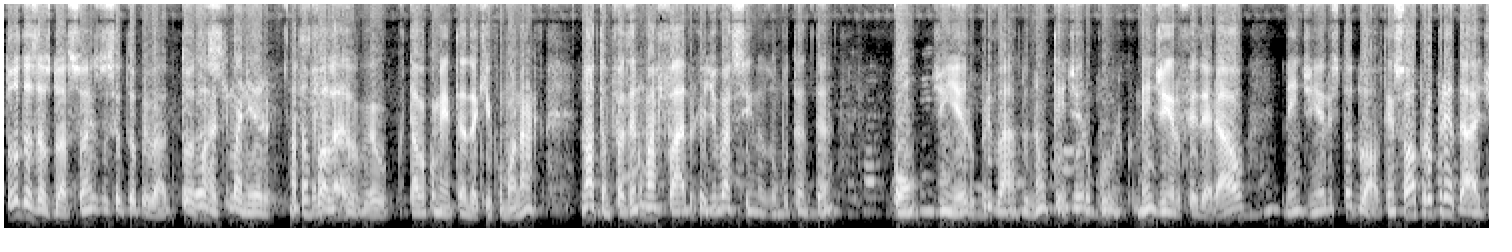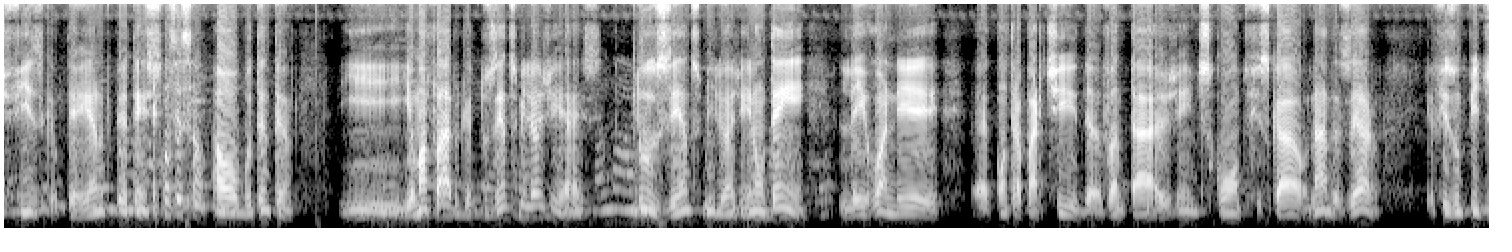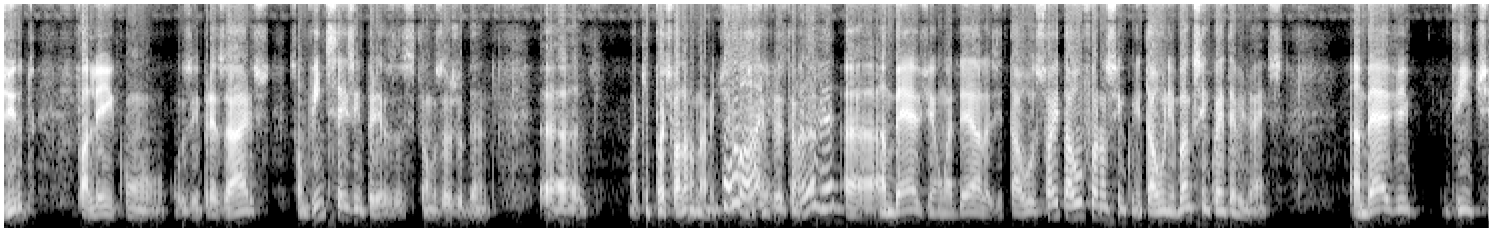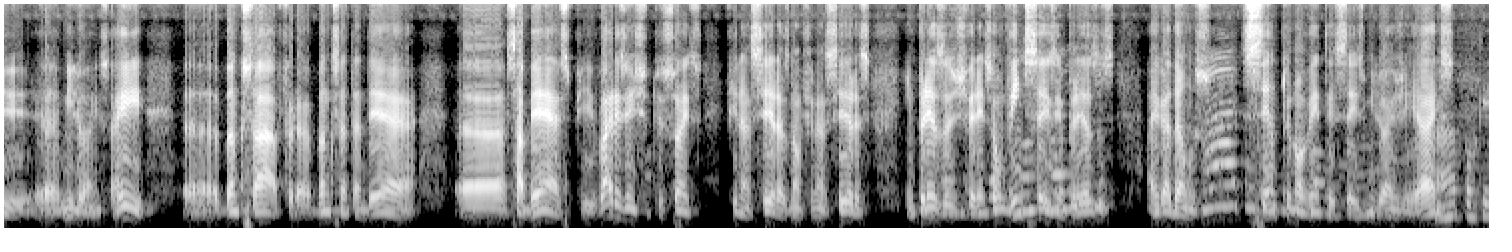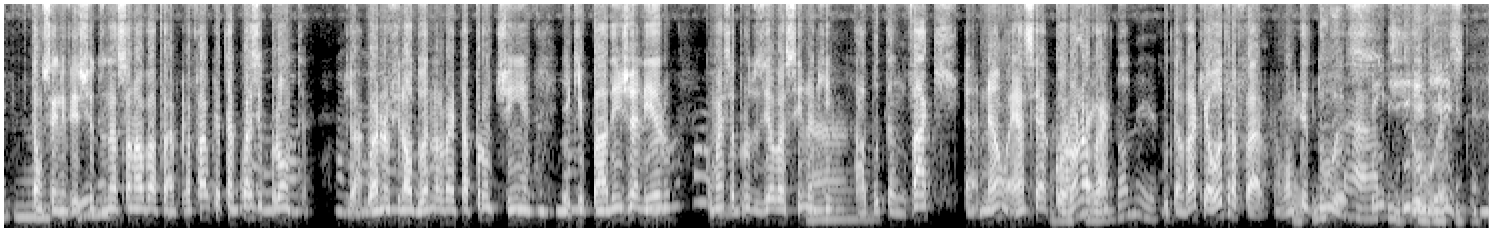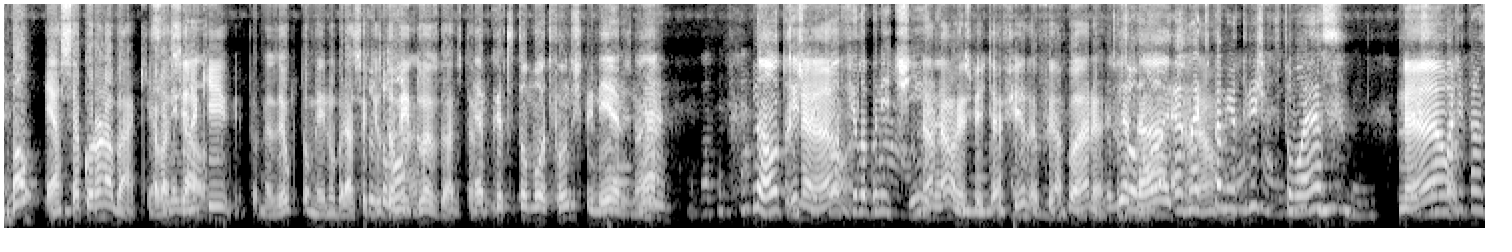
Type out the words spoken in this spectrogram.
Todas as doações do setor privado. Todas. Porra, que maneiro. Nós estamos falando, eu estava comentando aqui com o Monarca, nós estamos fazendo uma fábrica de vacinas no Butantan com dinheiro privado. Não tem dinheiro público, nem dinheiro federal, nem dinheiro estadual. Tem só a propriedade física, o terreno que pertence É concessão. ao Butantan. E, e é uma fábrica, 200 milhões de reais. 200 milhões. de- E não tem lei Rouanet, eh, contrapartida, vantagem, desconto fiscal, nada, zero. Eu fiz um pedido, falei com os empresários, são 26 empresas que estamos ajudando. Ah, aqui pode falar o nome de Pode, de? Então, manda ver. ah, Ambev é uma delas, Itaú, só Itaú foram cinco, Itaú Unibanco 50 milhões. Ambev 20 eh, milhões. Aí eh, Banco Safra, Banco Santander, eh, Sabesp, várias instituições financeiras, não financeiras, empresas diferentes, são 26 empresas, arrecadamos 196 milhões de reais, Ah, estão sendo investidos nessa nova fábrica. A fábrica está quase pronta. Já agora no final do ano ela vai estar prontinha, equipada em janeiro, começa a produzir a vacina aqui. A Butanvac? É, não, essa é a Coronavac. bom mesmo. Butanvac é outra fábrica. Vamos ter duas. Entendi. Duas. Bom. Essa é a Coronavac. É a é vacina legal. que, pelo menos eu que tomei no braço aqui, Tu eu tomou? tomei duas doses também. É porque tu tomou, tu foi um dos primeiros, não é? É. Não, tu respeitou Não. a fila bonitinho, Não, né? não, eu respeitei a fila, eu fui agora. É Tu tomou- verdade. é, mas Não, tu tá meio triste que tu tomou essa? Você Não, pode entrar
